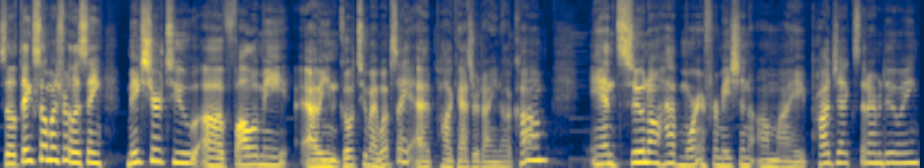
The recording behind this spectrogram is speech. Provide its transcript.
so thanks so much for listening. Make sure to uh, follow me. I mean, go to my website at podcasterdonny.com And soon I'll have more information on my projects that I'm doing.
